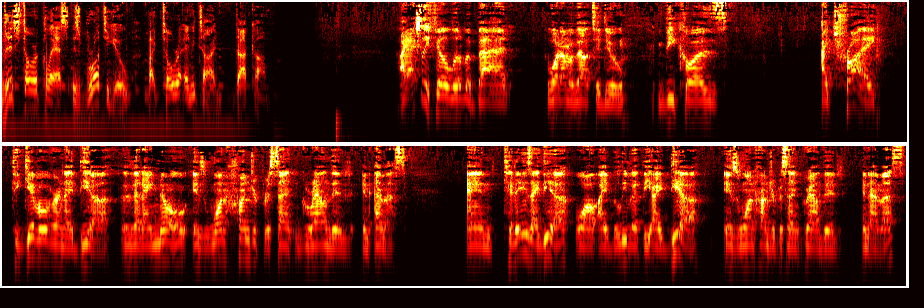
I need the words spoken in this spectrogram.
This Torah class is brought to you by TorahAnytime.com. I actually feel a little bit bad what I'm about to do because I try to give over an idea that I know is 100% grounded in emes. And today's idea, while I believe that the idea is 100% grounded in emes,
